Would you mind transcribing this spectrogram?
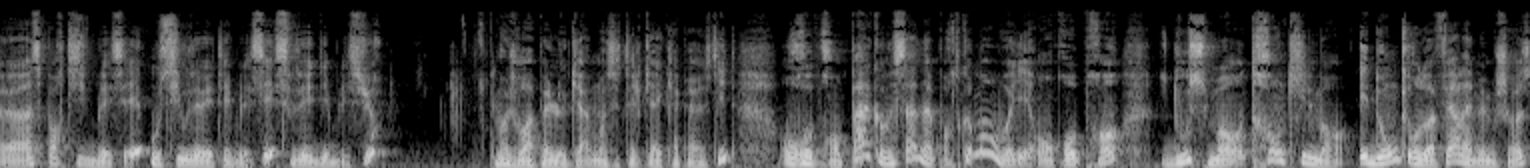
un sportif blessé, ou si vous avez été blessé, si vous avez des blessures, moi, je vous rappelle le cas, moi c'était le cas avec la périostite. On reprend pas comme ça n'importe comment, vous voyez, on reprend doucement, tranquillement. Et donc, on doit faire la même chose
